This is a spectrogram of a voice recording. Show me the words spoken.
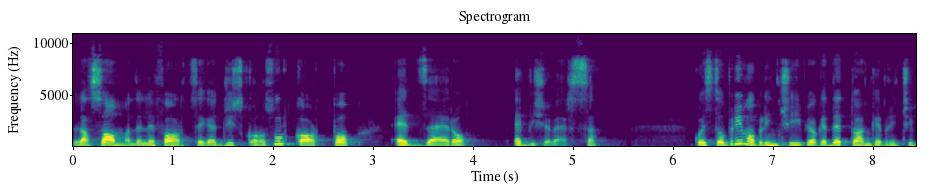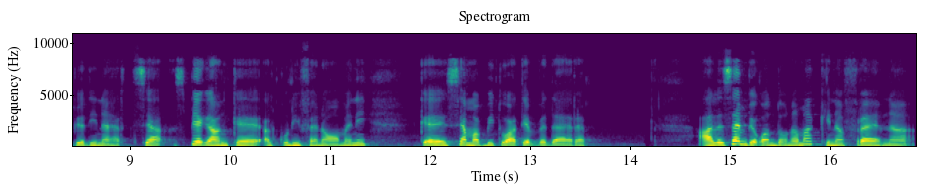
la somma delle forze che agiscono sul corpo è zero e viceversa. Questo primo principio, che è detto anche principio di inerzia, spiega anche alcuni fenomeni che siamo abituati a vedere. Ad esempio, quando una macchina frena,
